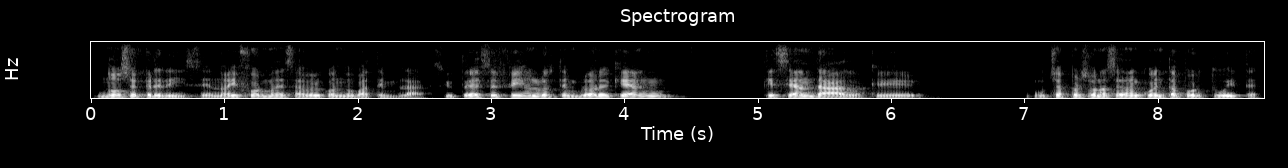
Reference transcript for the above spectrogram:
no se predice, no hay forma de saber cuándo va a temblar. Si ustedes se fijan, los temblores que, han, que se han dado, que muchas personas se dan cuenta por Twitter,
